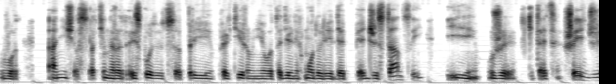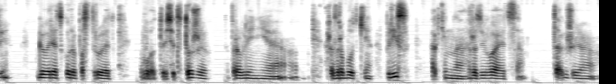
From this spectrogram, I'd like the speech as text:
Вот. Они сейчас активно используются при проектировании вот отдельных модулей для 5G станций, и уже китайцы 6G, говорят, скоро построят. Вот, то есть это тоже направление разработки Please активно развивается. Также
